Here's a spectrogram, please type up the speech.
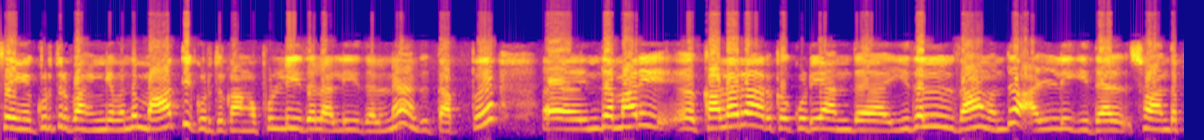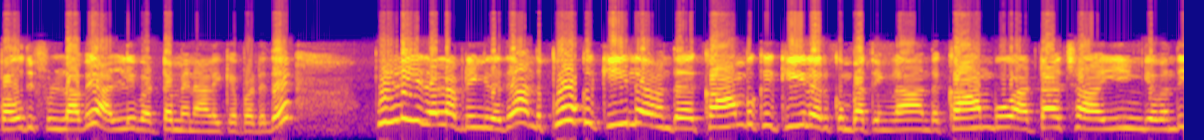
ஸோ இங்கே கொடுத்துருப்பாங்க. இங்கே வந்து மாற்றி கொடுத்துருக்காங்க. புள்ளி இதழ் அள்ளி இதழ்னு அது தப்பு. இந்த மாதிரி கலராக இருக்கக்கூடிய அந்த இதழ் தான் வந்து அள்ளி இதழ். ஸோ அந்த பகுதி ஃபுல்லாகவே அள்ளிவட்டம் என அழைக்கப்படுது. புள்ளி இதழ் அப்படிங்கிறது அந்த பூக்கு கீழே அந்த காம்புக்கு கீழே இருக்கும் பார்த்தீங்களா அந்த காம்பு அட்டாச் ஆகி இங்கே வந்து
